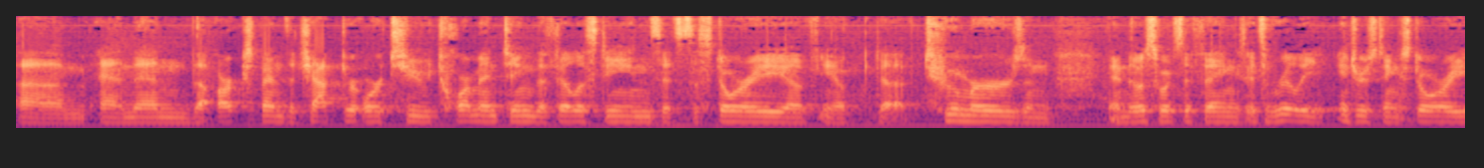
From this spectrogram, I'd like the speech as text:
Um, and then the ark spends a chapter or two tormenting the Philistines. It's the story of you know uh, tumors and and those sorts of things. It's a really interesting story.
